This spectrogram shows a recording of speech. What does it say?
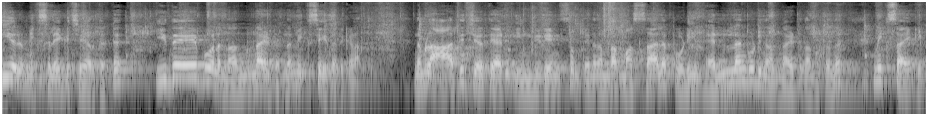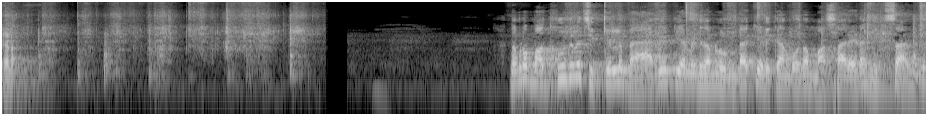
ഈ ഒരു മിക്സിലേക്ക് ചേർത്തിട്ട് ഇതേപോലെ നന്നായിട്ടൊന്ന് മിക്സ് ചെയ്തെടുക്കണം. നമ്മൾ ആദ്യം ചേർത്ത ആ ഒരു ഇൻഗ്രീഡിയൻസും പിന്നെ നമ്മുടെ മസാല പൊടിയും എല്ലാം കൂടി നന്നായിട്ട് നമുക്കൊന്ന് മിക്സ് ആയി കിട്ടണം. നമ്മുടെ മധൂതിലെ ചിക്കനിൽ മാരിനേറ്റ് ചെയ്യാൻ വേണ്ടി നമ്മൾ ഉണ്ടാക്കിയെടുക്കാൻ പോകുന്ന മസാലയുടെ മിക്സാണിത്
